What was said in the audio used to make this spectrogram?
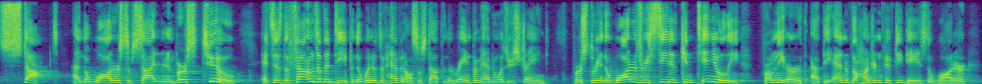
stopped and the waters subsided. And in verse two, it says, the fountains of the deep and the windows of heaven also stopped and the rain from heaven was restrained Verse 3, and the waters receded continually from the earth. At the end of the 150 days, the water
